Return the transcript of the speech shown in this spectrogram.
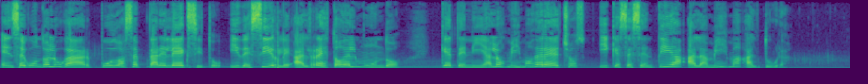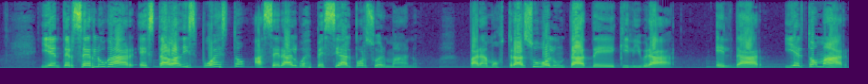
En segundo lugar, pudo aceptar el éxito y decirle al resto del mundo que tenía los mismos derechos y que se sentía a la misma altura. Y en tercer lugar, estaba dispuesto a hacer algo especial por su hermano, para mostrar su voluntad de equilibrar el dar y el tomar,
